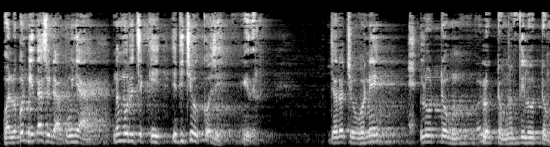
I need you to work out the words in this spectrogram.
Walaupun kita sudah punya nemu rezeki, jadi ya cukup sih, gitu. Cara Jawa ini lutung, lutung ngerti lutung.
